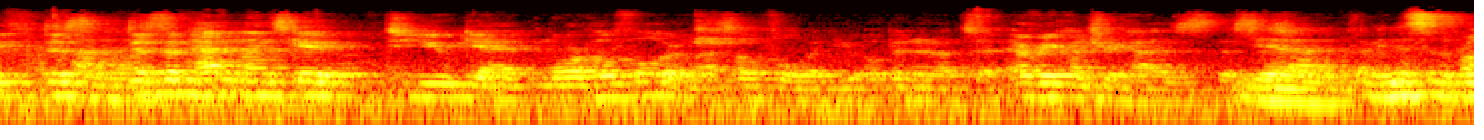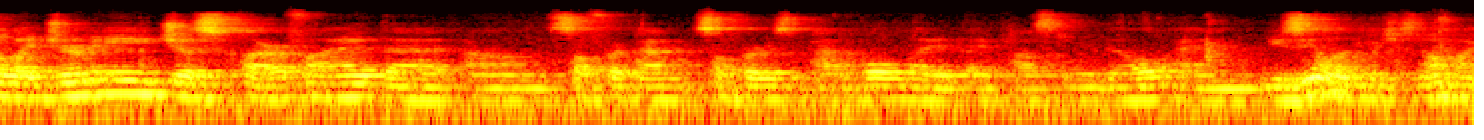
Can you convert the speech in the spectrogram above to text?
is uh, Does, does the patent landscape to you get more hopeful or less hopeful when you open it up to every country has this? Yeah, I mean, this is the problem. Like Germany just clarified that um, software patent software is patentable. They, they passed a new bill, and New Zealand, which is not my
